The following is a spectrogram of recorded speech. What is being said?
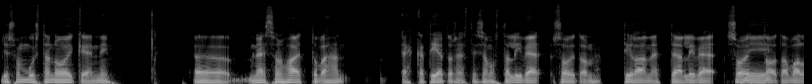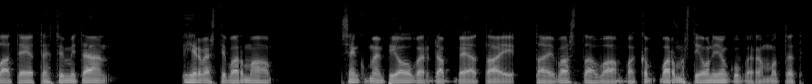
jos mä muistan oikein, niin öö, näissä on haettu vähän ehkä tietoisesti semmoista live-soiton tilannetta ja live-soittoa niin. tavallaan, että ei ole tehty mitään hirveästi varmaan sen kummempia overdubbeja tai, tai vastaavaa, vaikka varmasti on jonkun verran, mutta et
